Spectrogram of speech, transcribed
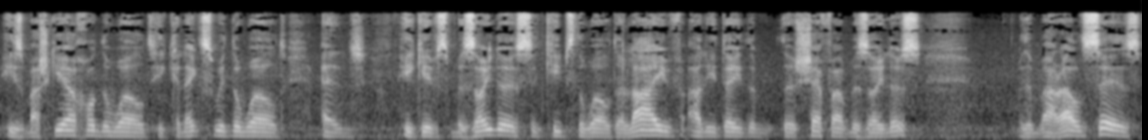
he's Mashgiach on the world, he connects with the world, and he gives Mazoinus and keeps the world alive, Alidei the, the Shefa Mazoinus. The Maharal says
